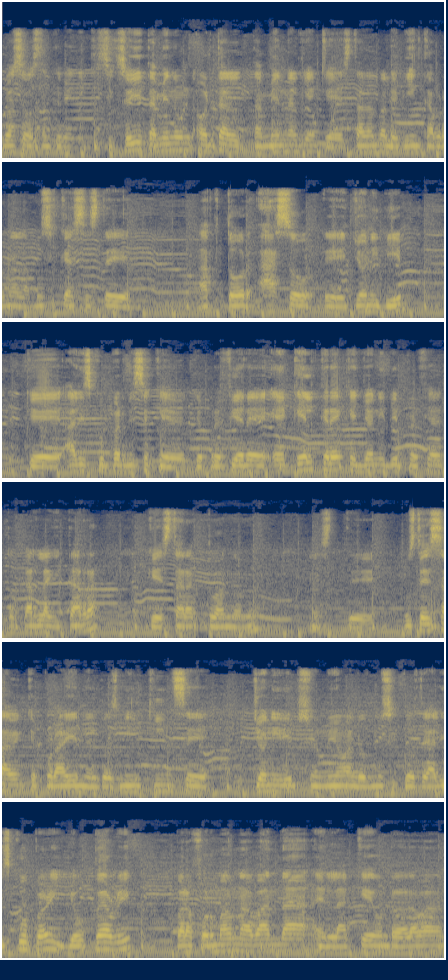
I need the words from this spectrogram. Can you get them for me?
lo hace bastante bien Se oye también un, ahorita también alguien que está dándole bien cabrón a la música es este actor aso eh, Johnny Depp que Alice Cooper dice que, prefiere, eh, que él cree que Johnny Depp prefiere tocar la guitarra que estar actuando, ¿no? Este, ustedes saben que por ahí en el 2015 Johnny Depp se unió a los músicos de Alice Cooper y Joe Perry para formar una banda en la que honraban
